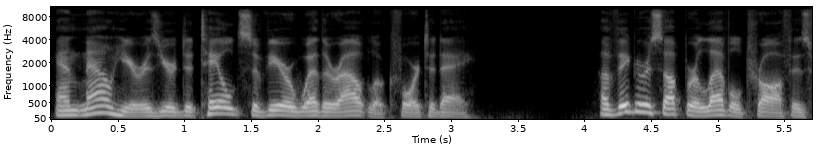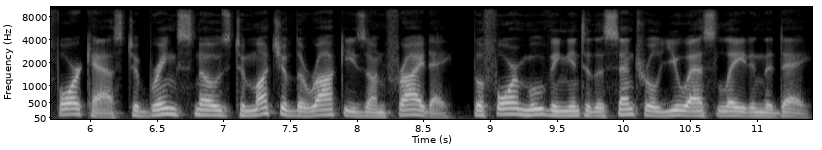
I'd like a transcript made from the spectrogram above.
And now here is your detailed severe weather outlook for today. A vigorous upper-level trough is forecast to bring snows to much of the Rockies on Friday before moving into the central U.S. late in the day,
